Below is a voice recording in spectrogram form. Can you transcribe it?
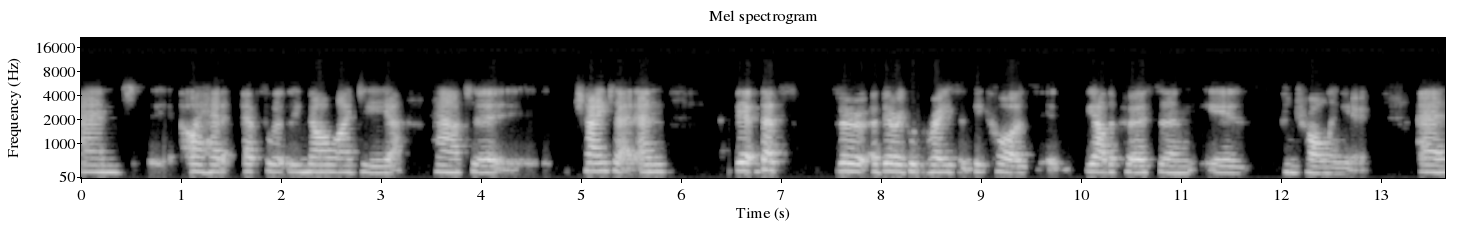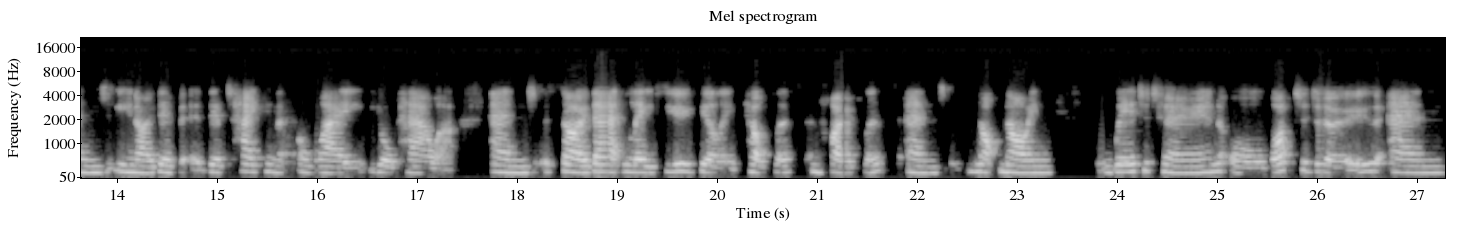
And I had absolutely no idea how to change that. And that's for a very good reason because the other person is controlling you and you know they've they've taken away your power and so that leaves you feeling helpless and hopeless and not knowing where to turn or what to do. And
